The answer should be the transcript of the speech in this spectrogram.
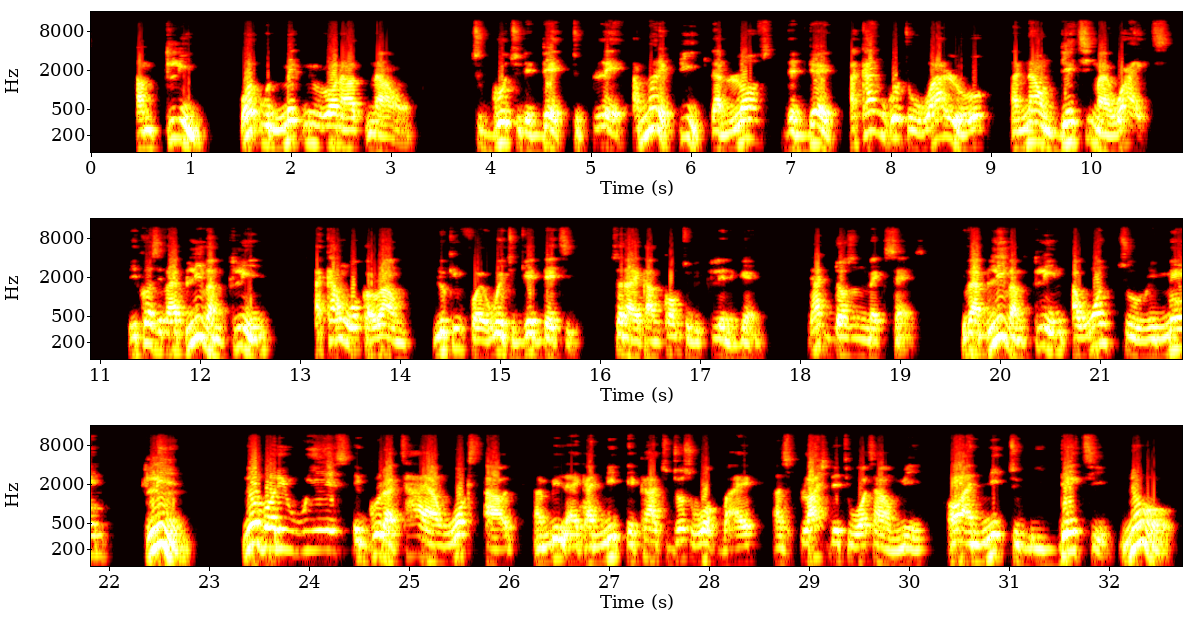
I'm clean. What would make me run out now to go to the dead to play. I'm not a pig that loves the dead. I can't go to wallow and now dirty my white. Because if I believe I'm clean, I can't walk around looking for a way to get dirty so that I can come to be clean again. That doesn't make sense. If I believe I'm clean, I want to remain clean. Nobody wears a good attire and walks out and be like, I need a car to just walk by and splash dirty water on me or I need to be dirty. No.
